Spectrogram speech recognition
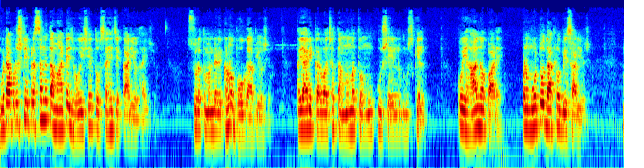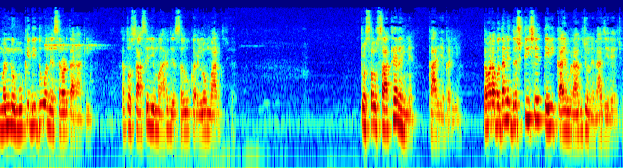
મોટા પુરુષની પ્રસન્નતા માટે જ હોય છે તો સહેજે કાર્યો થાય છે. સુરત મંડળે ઘણો ભોગ આપ્યો છે. તૈયારી કરવા છતાં મમત્વ મૂકવું છે એટલું મુશ્કેલ. કોઈ હા ન પાડે, પણ મોટો દાખલો બેસાડ્યો છે. મનનું મૂકી દીધું અને સરળતા રાખી. આ તો સાસીજી મહારાજે શરૂ કરેલો માર્ગ છે. તો સૌ સાથે રહીને કાર્ય કરીએ. તમારા બધાની દ્રષ્ટિ છે તેવી કાયમ રાખજો ને રાજી રહેજો.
